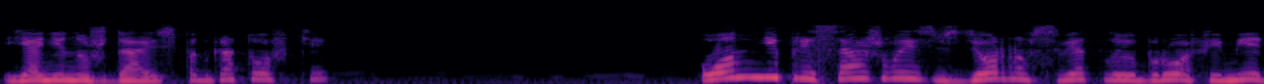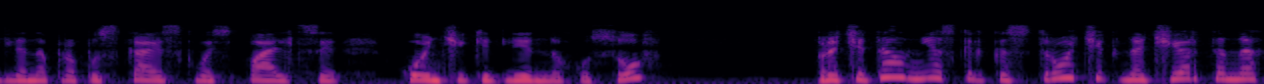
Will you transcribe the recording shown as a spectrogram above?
я не нуждаюсь в подготовке». Он, не присаживаясь, вздернув светлую бровь и медленно пропуская сквозь пальцы кончики длинных усов, прочитал несколько строчек, начертанных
